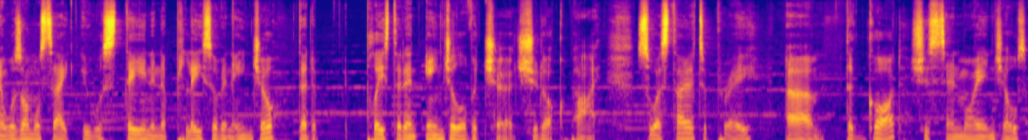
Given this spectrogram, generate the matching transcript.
it was almost like it was staying in a place of an angel that a place that an angel of a church should occupy. So i started to pray um, that god should send more angels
